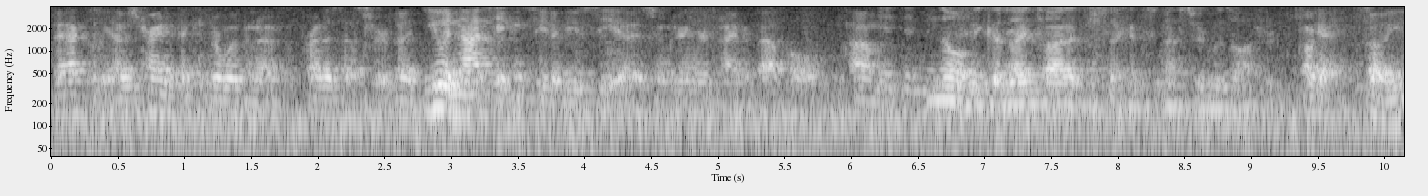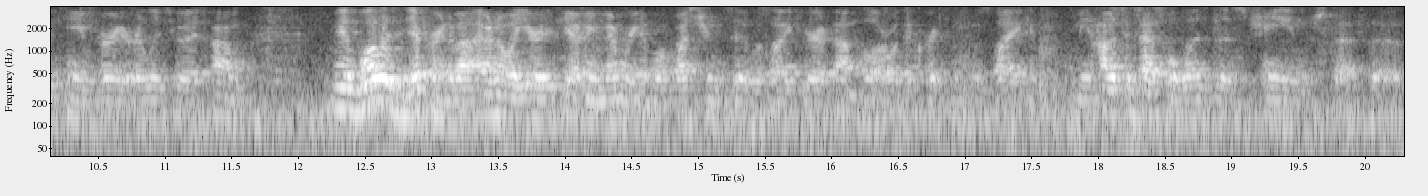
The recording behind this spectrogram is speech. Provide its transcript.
faculty. I was trying to think if there would have been a predecessor, but you had not taken CWC, I assume, during your time at Bethel. Um, No, because I taught it the second semester it was offered. Okay, so you came very early to it. Um, Mean, what was different about, I don't know what your, if you have any memory of what Western Civ was like here at Bethel or what the curriculum was like. And, I mean, how successful was this change that the,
